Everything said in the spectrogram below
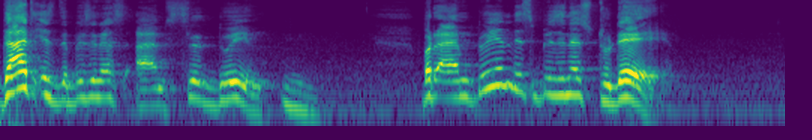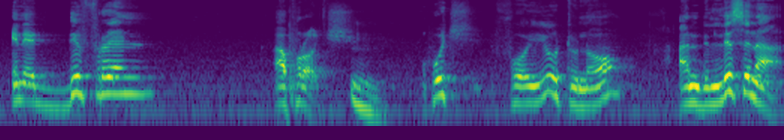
That is the business I am still doing. But I am doing this business today in a different approach, which for you to know and the listener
